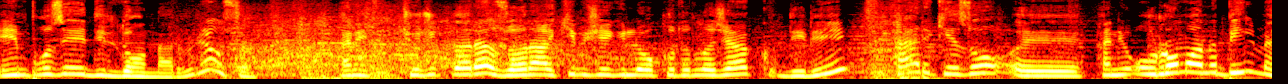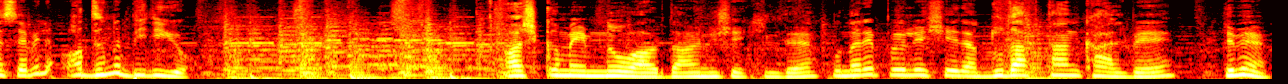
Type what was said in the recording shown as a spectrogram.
empoze edildi onlar biliyor musun? Hani çocuklara zoraki bir şekilde okutulacak dedi. Herkes o e, hani o romanı bilmese bile adını biliyor. Aşkı Memnu vardı aynı şekilde. Bunlar hep böyle şeyler. Dudaktan kalbe. Değil mi?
